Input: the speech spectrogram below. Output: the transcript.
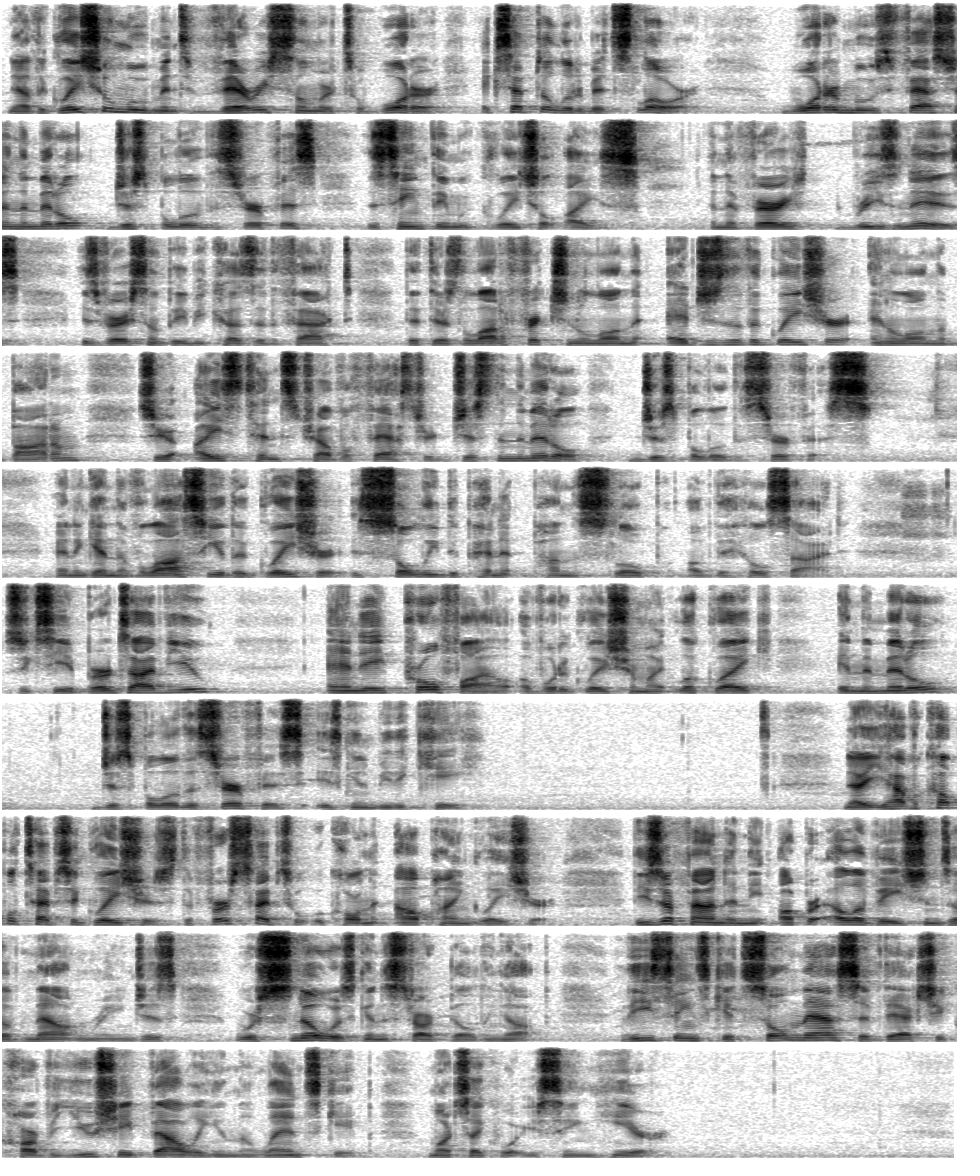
Now the glacial movement is very similar to water, except a little bit slower. Water moves faster in the middle, just below the surface. The same thing with glacial ice. And the very reason is, is very simply because of the fact that there's a lot of friction along the edges of the glacier and along the bottom, so your ice tends to travel faster just in the middle, just below the surface. And again, the velocity of the glacier is solely dependent upon the slope of the hillside. So you can see a bird's eye view and a profile of what a glacier might look like. In the middle, just below the surface, is going to be the key. Now you have a couple types of glaciers. The first type is what we call an alpine glacier. These are found in the upper elevations of mountain ranges where snow is going to start building up. These things get so massive they actually carve a U-shaped valley in the landscape, much like what you're seeing here.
